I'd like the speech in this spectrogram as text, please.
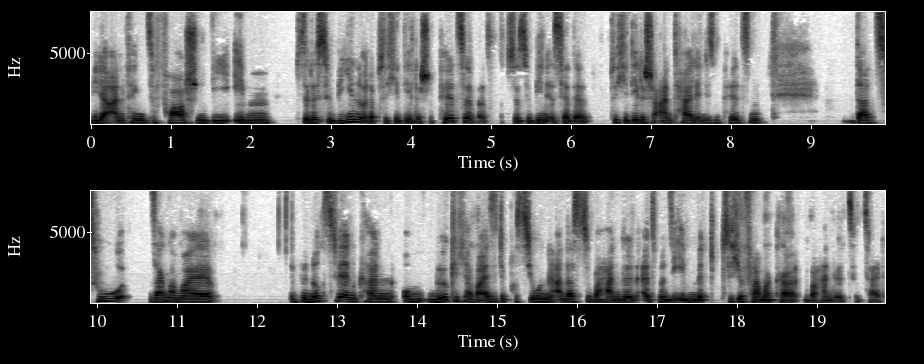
wieder anfingen zu forschen, wie eben Psilocybin oder psychedelische Pilze, also Psilocybin ist ja der psychedelische Anteil in diesen Pilzen, dazu, sagen wir mal, benutzt werden können, um möglicherweise Depressionen anders zu behandeln, als man sie eben mit Psychopharmaka behandelt zurzeit.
